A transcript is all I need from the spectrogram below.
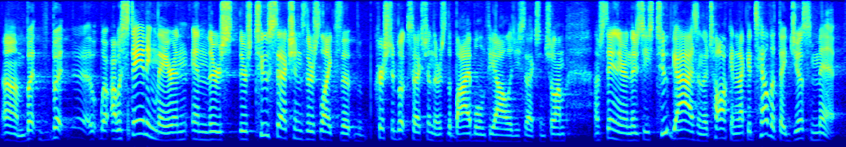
Um, but but uh, I was standing there, and, and there's, there's two sections. There's like the, the, Christian book section, there's the Bible and theology section. So I'm, I'm standing there, and there's these two guys, and they're talking, and I could tell that they just met.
